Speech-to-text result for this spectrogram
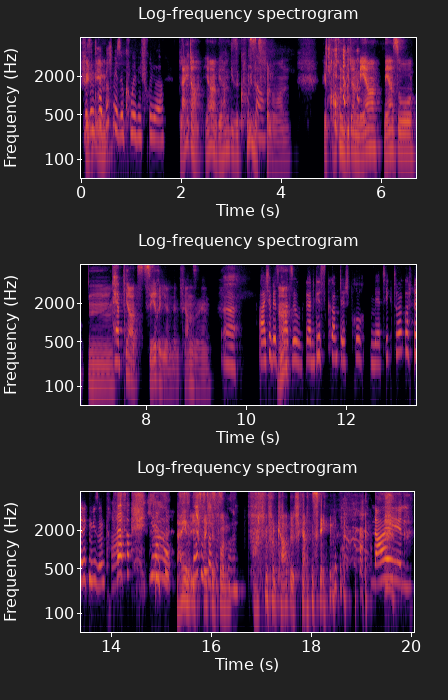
Wir sind halt nicht mehr so cool wie früher. Leider, ja, wir haben diese Coolness so. verloren. Wir brauchen wieder mehr, mehr so. Tierarzt-Serien im Fernsehen. Äh, Ah, ich habe jetzt Ah. gerade so, gerade ges- kommt der Spruch, mehr TikTok oder irgendwie so ein Kram. ja, Nein, ich das ist spreche das, von-. Von, von Kabelfernsehen. Nein!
